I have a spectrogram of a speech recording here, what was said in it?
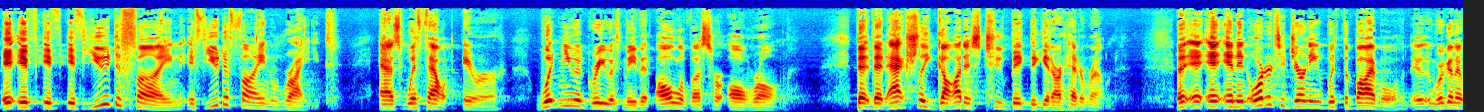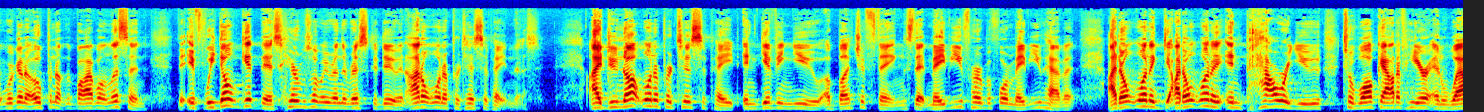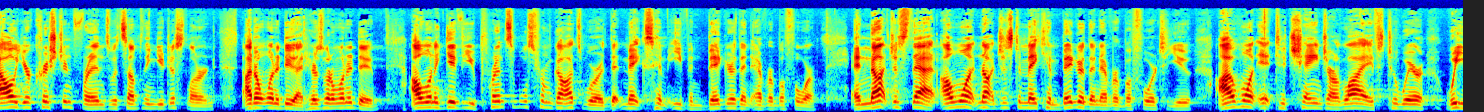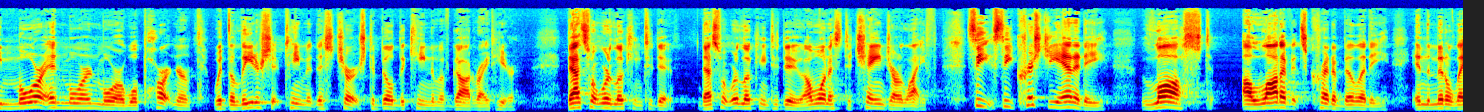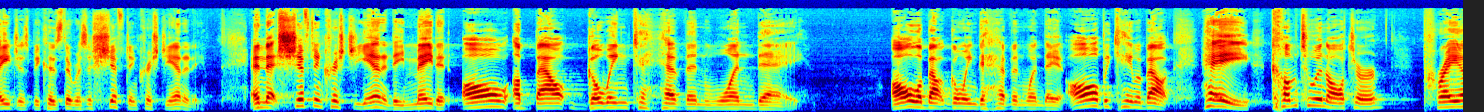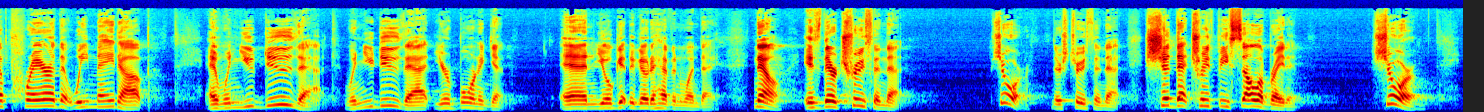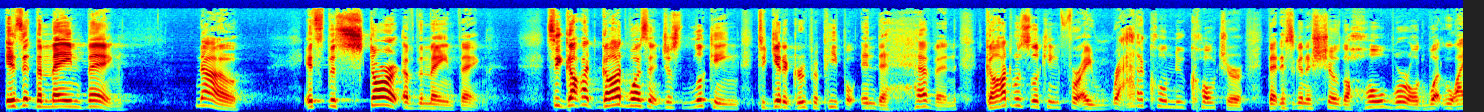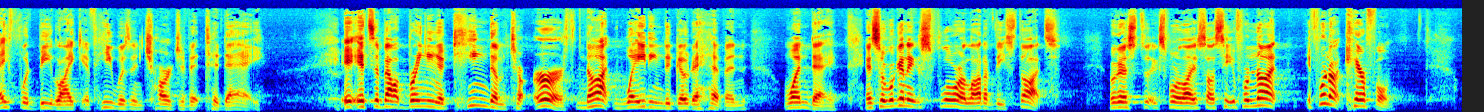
If if if you define if you define right as without error, wouldn't you agree with me that all of us are all wrong? That that actually God is too big to get our head around. And in order to journey with the Bible, uh, we're going we're gonna open up the Bible and listen. If we don't get this, here's what we run the risk to do, and I don't want to participate in this. I do not want to participate in giving you a bunch of things that maybe you've heard before, maybe you haven't. I don't want to I don't want to empower you to walk out of here and wow your Christian friends with something you just learned. I don't want to do that. Here's what I want to do. I want to give you principles from God's word that makes him even bigger than ever before. And not just that. I want not just to make him bigger than ever before to you. I want it to change our lives to where we more and more and more will partner with the leadership team at this church to build the kingdom of God right here. That's what we're looking to do. That's what we're looking to do. I want us to change our life. See, see, Christianity lost a lot of its credibility in the Middle Ages because there was a shift in Christianity. And that shift in Christianity made it all about going to heaven one day. All about going to heaven one day. It all became about, hey, come to an altar, pray a prayer that we made up, and when you do that, when you do that, you're born again and you'll get to go to heaven one day. Now, is there truth in that? Sure, there's truth in that. Should that truth be celebrated? Sure. Is it the main thing? No. It's the start of the main thing. See, God, God wasn't just looking to get a group of people into heaven. God was looking for a radical new culture that is going to show the whole world what life would be like if He was in charge of it today. It's about bringing a kingdom to earth, not waiting to go to heaven one day. And so we're going to explore a lot of these thoughts. We're going to explore a lot of these thoughts. See, if we're not, if we're not careful,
